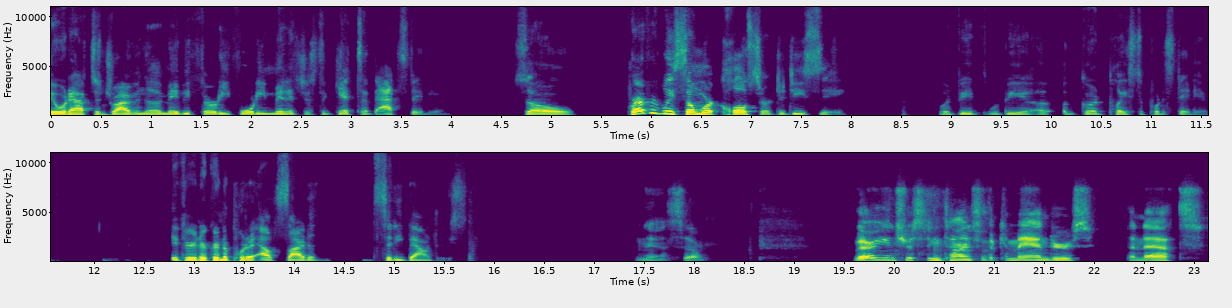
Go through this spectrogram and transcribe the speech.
They would have to drive another maybe 30, 40 minutes just to get to that stadium. So, preferably somewhere closer to DC would be would be a, a good place to put a stadium if you're going to put it outside of city boundaries. Yeah. So Very interesting times for the Commanders, the Nets.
